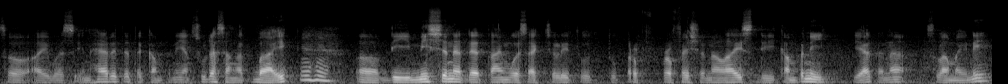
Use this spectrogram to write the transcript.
So I was inherited a company yang sudah sangat baik. Mm -hmm. uh, the mission at that time was actually to to professionalize the company ya karena selama ini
